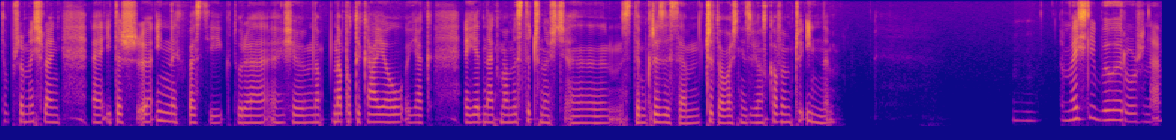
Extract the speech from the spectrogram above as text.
to przemyśleń e, i też e, innych kwestii, które e, się napotykają, jak jednak mamy styczność z tym kryzysem, czy to właśnie związkowym, czy innym. Myśli były różne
